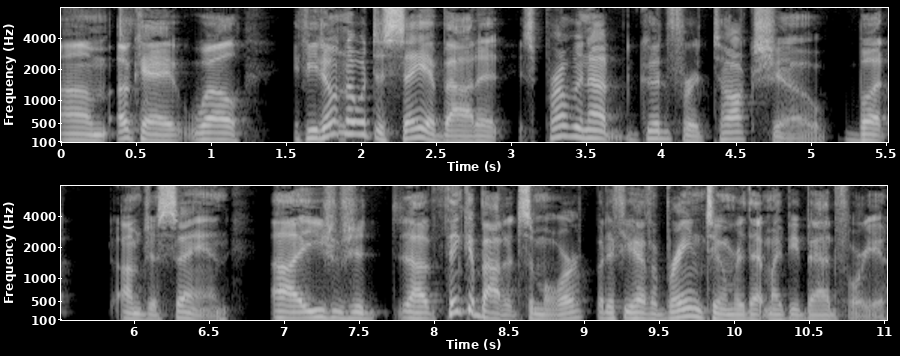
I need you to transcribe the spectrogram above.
Um, okay, well, if you don't know what to say about it, it's probably not good for a talk show. But I'm just saying, uh, you should uh, think about it some more. But if you have a brain tumor, that might be bad for you.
